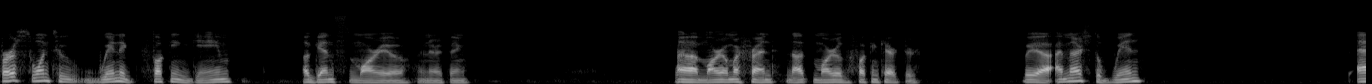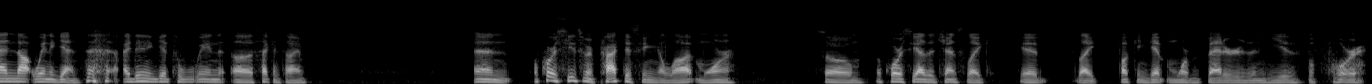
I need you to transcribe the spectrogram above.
first one to win a fucking game against Mario and everything. Uh, Mario, my friend, not Mario the fucking character. But yeah, I managed to win and not win again. I didn't get to win a second time. And of course, he's been practicing a lot more. So, of course, he has a chance to like get like fucking get more better than he is before.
